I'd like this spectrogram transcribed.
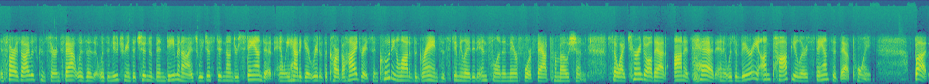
as far as I was concerned, fat was a was a nutrient that shouldn't have been demonized. We just didn't understand it, and we had to get rid of the carbohydrates, including a lot of the grains that stimulated insulin and therefore fat promotion. So I turned all that on its head, and it was a very unpopular stance at that point. But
